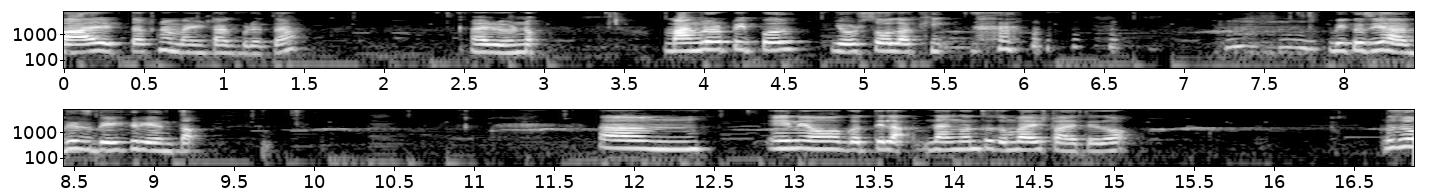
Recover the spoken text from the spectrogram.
ಬಾಯಿ ಇಟ್ಟ ತಕ್ಷಣ ಮೆಲ್ಟ್ ಆಗಿಬಿಡುತ್ತೆ. I don't know Mangalore people you're so lucky because you have this bakery ಅಂತ. ಏನೇ ಏನೋ ಗೊತ್ತಿಲ್ಲ. ನನಗಂತೂ ತುಂಬ ಇಷ್ಟ ಆಯ್ತಿದು ಸೊ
